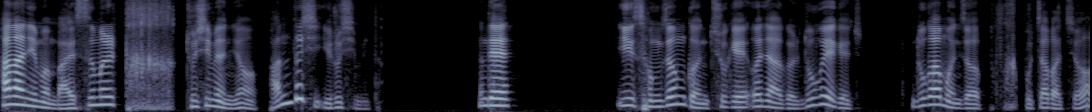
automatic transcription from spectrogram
하나님은 말씀을 탁 주시면요, 반드시 이루십니다. 근데 이 성전 건축의 언약을 누구에게, 주- 누가 먼저 탁 붙잡았죠?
